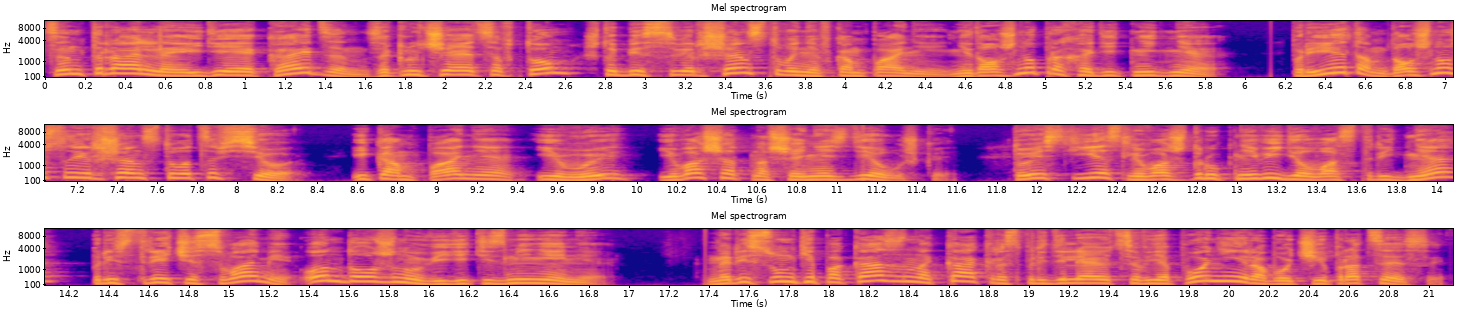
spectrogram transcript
Центральная идея кайдзен заключается в том, что без совершенствования в компании не должно проходить ни дня. При этом должно совершенствоваться все. И компания, и вы, и ваши отношения с девушкой. То есть, если ваш друг не видел вас три дня, при встрече с вами он должен увидеть изменения. На рисунке показано, как распределяются в Японии рабочие процессы.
